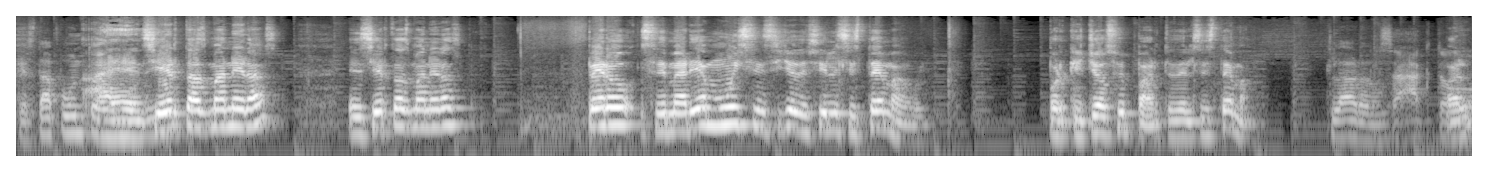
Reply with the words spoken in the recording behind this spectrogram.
Que está a punto Ah, de en ciertas maneras, en ciertas maneras, pero se me haría muy sencillo decir el sistema, güey, porque yo soy parte del sistema. Claro. Exacto, ¿Vale?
